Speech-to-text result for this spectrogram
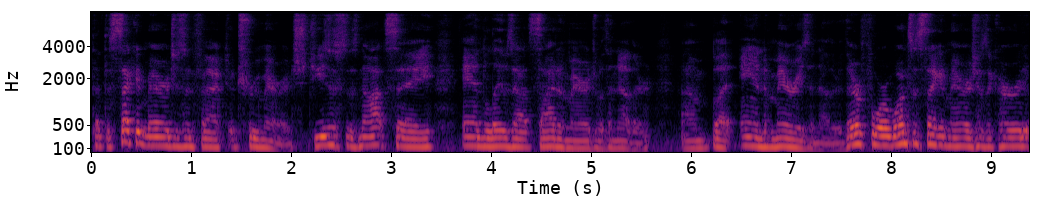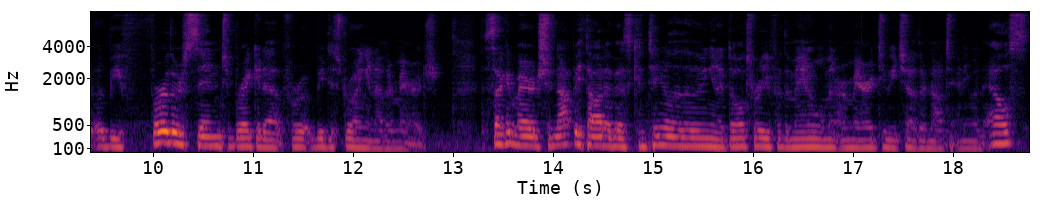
that the second marriage is in fact a true marriage. Jesus does not say and lives outside of marriage with another um, but and marries another. Therefore, once a second marriage has occurred, it would be further sin to break it up, for it would be destroying another marriage. Second marriage should not be thought of as continually living in adultery, for the man and woman are married to each other, not to anyone else.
